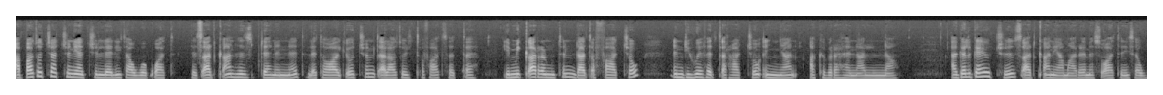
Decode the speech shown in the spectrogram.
አባቶቻችን ያችን ሌሊት አወቋት። ለጻድቃን ህዝብ ደህንነት ለታዋቂዎችም ጠላቶች ጥፋት ሰጠህ የሚቃረኑትን እንዳጠፋሃቸው እንዲሁ የፈጠርሃቸው እኛን አክብረህናልና። አገልጋዮች ጻድቃን ያማረ መስዋዕትን ይሰዉ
